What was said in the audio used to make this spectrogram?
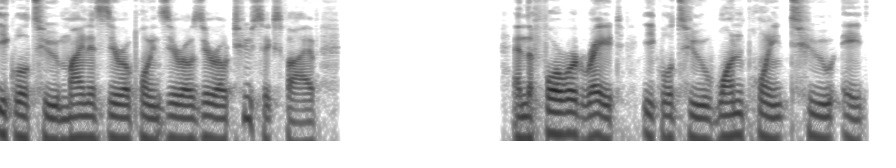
equal to minus 0.00265 and the forward rate equal to 1.28.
